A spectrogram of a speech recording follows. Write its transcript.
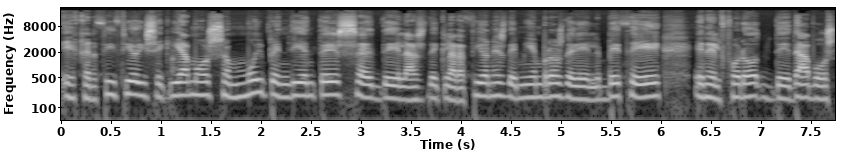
ejercicio y seguíamos muy pendientes eh, de las declaraciones de miembros del BCE en el foro de Davos.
